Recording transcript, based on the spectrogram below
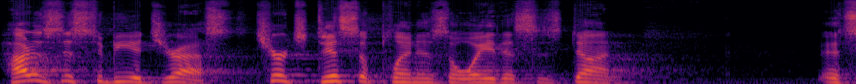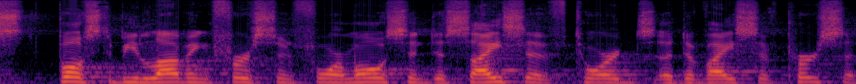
How does this to be addressed? Church discipline is the way this is done. It's supposed to be loving first and foremost and decisive towards a divisive person.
